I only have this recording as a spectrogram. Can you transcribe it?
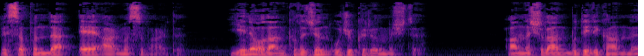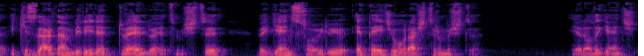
ve sapında E arması vardı. Yeni olan kılıcın ucu kırılmıştı. Anlaşılan bu delikanlı ikizlerden biriyle düello etmişti ve genç soyluyu epeyce uğraştırmıştı. Yaralı genç,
